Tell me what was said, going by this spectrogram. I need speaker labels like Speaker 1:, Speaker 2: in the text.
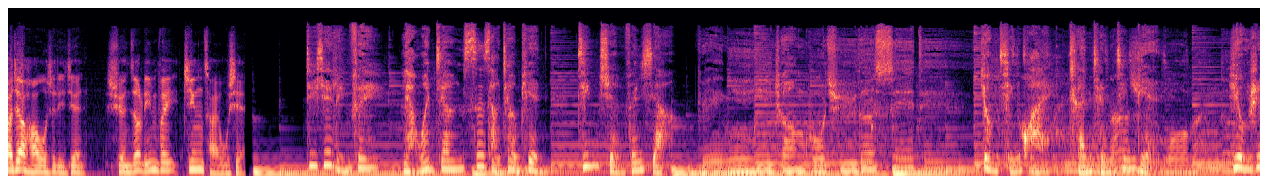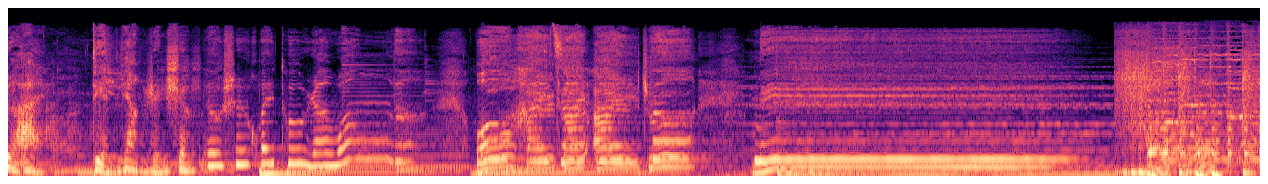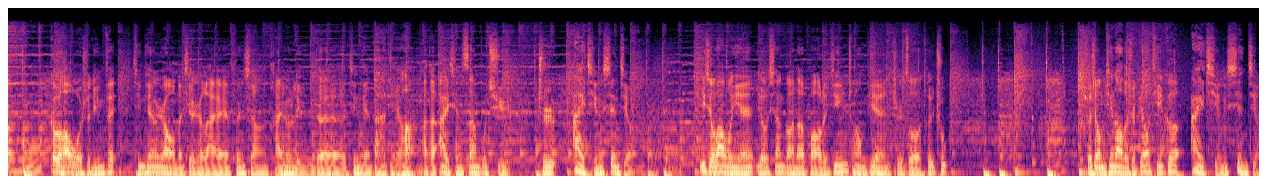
Speaker 1: 大家好，我是李健，选择林飞，精彩无限。
Speaker 2: DJ 林飞两万张私藏唱片精选分享，
Speaker 3: 给你一张过去的 CD，
Speaker 2: 用情怀传承经典，用热爱点亮人生。
Speaker 4: 有时会突然忘了，我还在爱着你。
Speaker 5: 好，我是林飞。今天让我们接着来分享谭咏麟的经典大碟哈，他的《爱情三部曲》之《爱情陷阱》，一九八五年由香港的宝丽金唱片制作推出。首先我们听到的是标题歌《爱情陷阱》。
